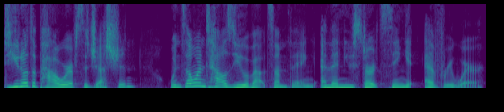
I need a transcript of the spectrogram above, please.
Do you know the power of suggestion? When someone tells you about something and then you start seeing it everywhere,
